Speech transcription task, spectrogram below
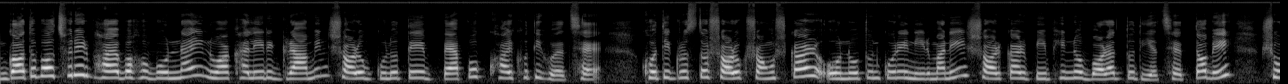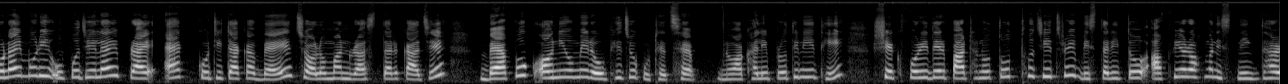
গত বছরের ভয়াবহ বন্যায় নোয়াখালীর গ্রামীণ সড়কগুলোতে ব্যাপক ক্ষয়ক্ষতি হয়েছে। ক্ষতিগ্রস্ত সড়ক সংস্কার ও নতুন করে নির্মাণে সরকার বিভিন্ন বরাদ্দ দিয়েছে। তবে সোনাইমুড়ি উপজেলায় প্রায় এক কোটি টাকা ব্যয়ে চলমান রাস্তার কাজে ব্যাপক অনিয়মের অভিযোগ উঠেছে। নোয়াখালী প্রতিনিধি শেখ ফরিদের পাঠানো তথ্যচিত্রে বিস্তারিত আফিয়া রহমান স্নিগ্ধার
